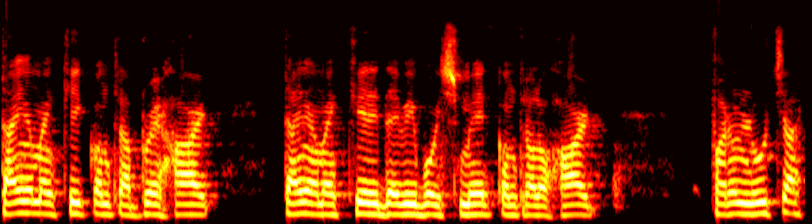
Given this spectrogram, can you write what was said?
Dynamite Kid contra Bret Hart, Dynamite Kid y David Boy Smith contra los Hart fueron luchas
